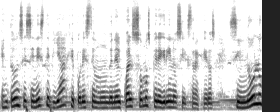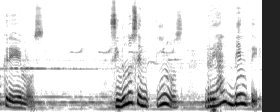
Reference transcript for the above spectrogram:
entonces, en este viaje por este mundo en el cual somos peregrinos y extranjeros, si no lo creemos, si no nos sentimos realmente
